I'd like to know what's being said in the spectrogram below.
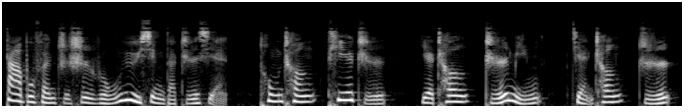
大部分只是荣誉性的职衔，通称贴职，也称职名，简称职。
